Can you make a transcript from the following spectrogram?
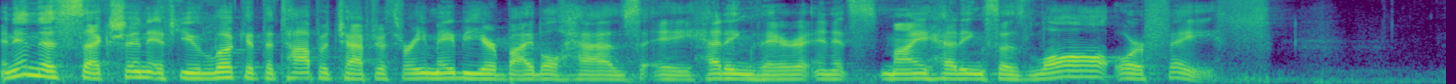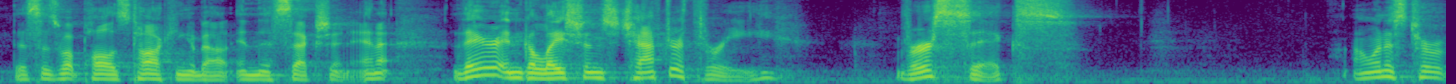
And in this section, if you look at the top of chapter 3, maybe your Bible has a heading there, and it's my heading says law or faith. This is what Paul is talking about in this section. And uh, there in Galatians chapter 3, verse 6, I want, us to,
